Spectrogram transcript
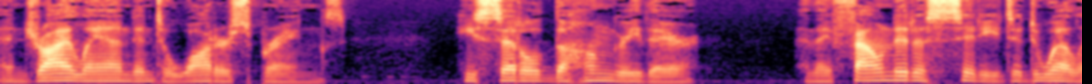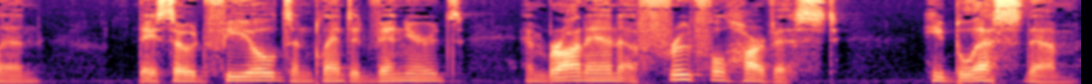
and dry land into water springs. He settled the hungry there, and they founded a city to dwell in. They sowed fields and planted vineyards, and brought in a fruitful harvest. He blessed them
